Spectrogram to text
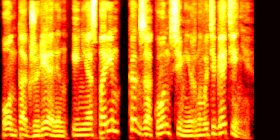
Он так же реален и неоспорим, как закон всемирного тяготения.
